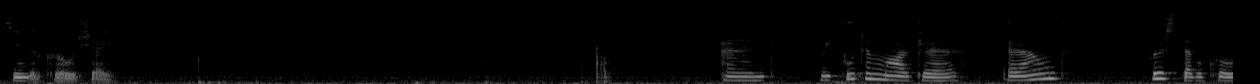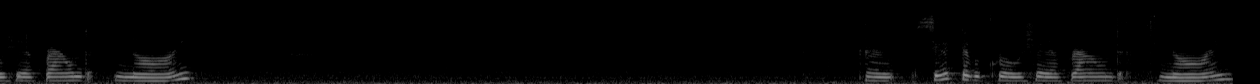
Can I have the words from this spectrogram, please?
single crochet. And we put a marker around first double crochet of round 9 and third double crochet of round 9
